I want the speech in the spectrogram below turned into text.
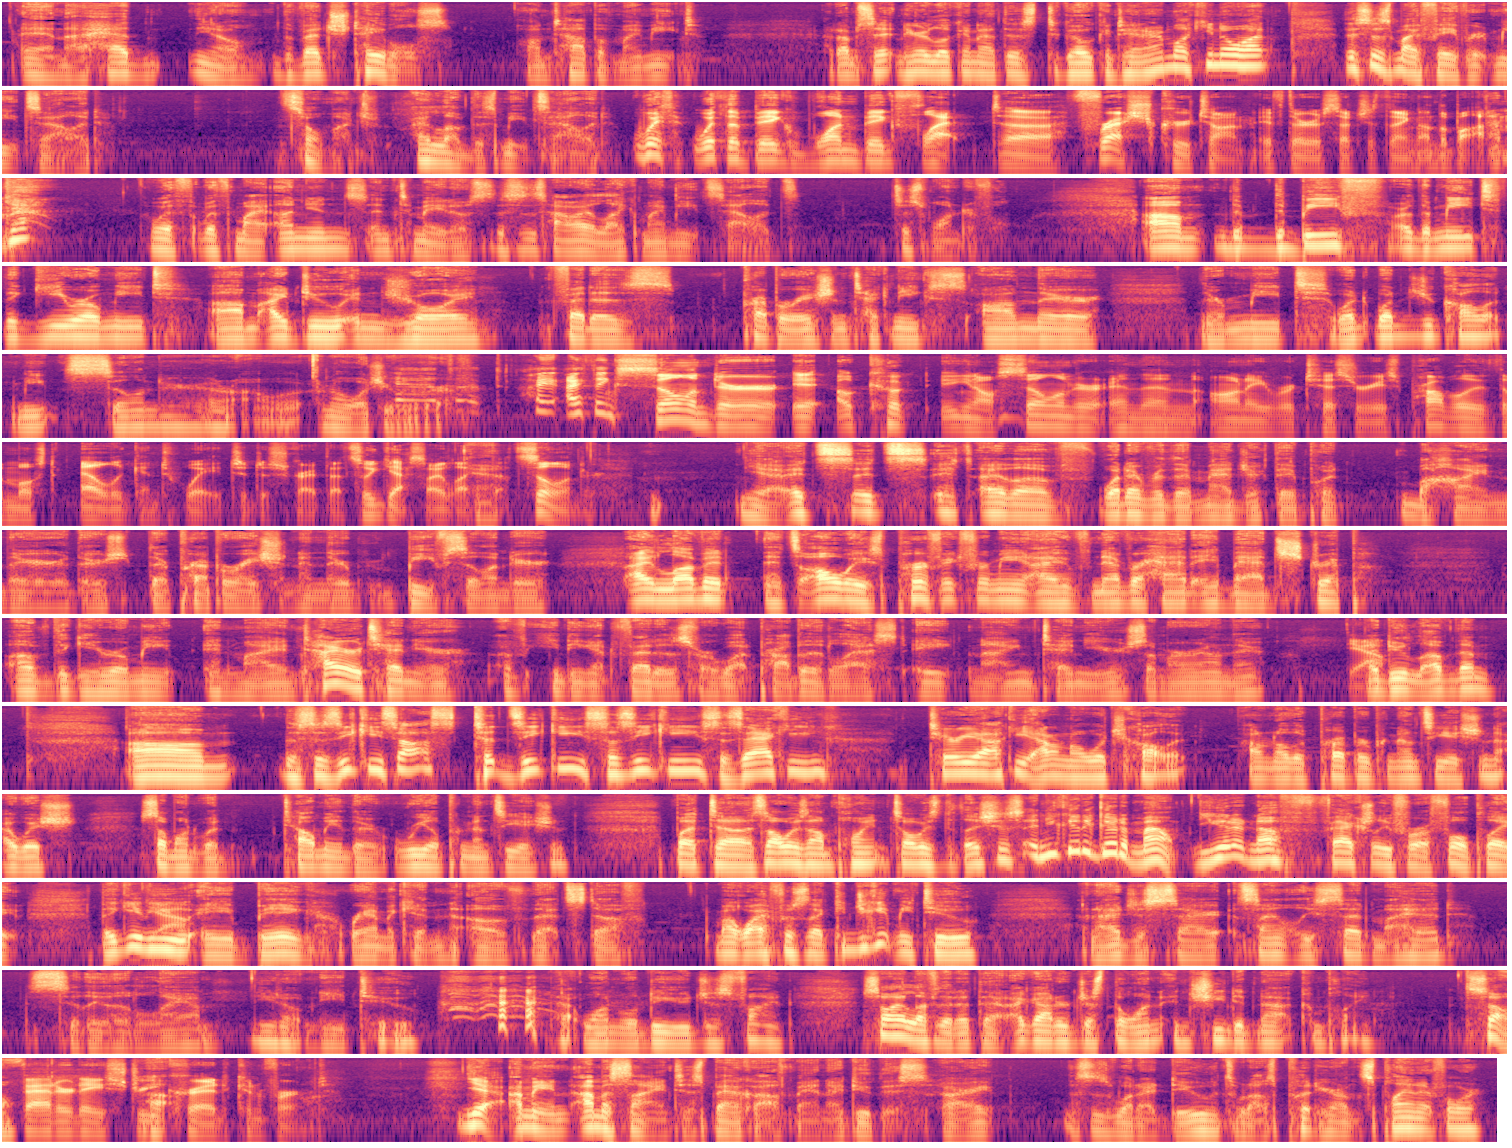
and I had, you know, the vegetables on top of my meat. And I'm sitting here looking at this to go container. I'm like, you know what? This is my favorite meat salad. So much. I love this meat salad. With with a big one big flat uh, fresh crouton, if there is such a thing on the bottom. Yeah. With with my onions and tomatoes. This is how I like my meat salads. Just wonderful. Um, the the beef or the meat, the gyro meat, um, I do enjoy Feda's preparation techniques on their their meat. What what did you call it? Meat cylinder? I don't know, I don't know what you were. I, I think cylinder it, uh, cooked, you know, cylinder and then on a rotisserie is probably the most elegant way to describe that. So yes, I like that cylinder. Yeah, it's it's it's. I love whatever the magic they put behind their their their preparation and their beef cylinder. I love it. It's always perfect for me. I've never had a bad strip of the gyro meat in my entire tenure of eating at Fetas for what probably the last eight, nine, ten years, somewhere around there. Yeah. I do love them. Um, the tzatziki sauce, tzatziki, tzatziki, sazaki, teriyaki. I don't know what you call it. I don't know the proper pronunciation. I wish someone would tell me the real pronunciation. But uh, it's always on point. It's always delicious, and you get a good amount. You get enough actually for a full plate. They give you a big ramekin of that stuff. My wife was like, "Could you get me two? And I just si- silently said in my head, "Silly little lamb, you don't need two. that one will do you just fine." So I left it at that. I got her just the one, and she did not complain. So Fatterday street Uh, cred confirmed. yeah, I mean, I'm a scientist. Back off, man. I do this. All right. This is what I do. It's what I was put here on this planet for.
